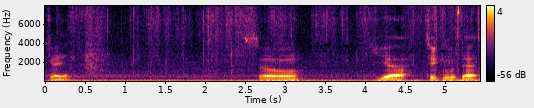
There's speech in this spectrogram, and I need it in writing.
Okay. So, yeah, take a look at that.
